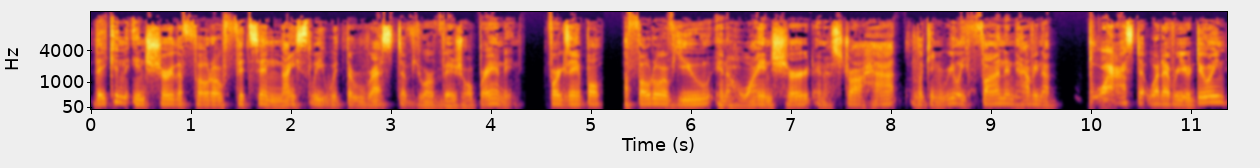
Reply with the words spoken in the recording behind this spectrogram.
they can ensure the photo fits in nicely with the rest of your visual branding. For example, a photo of you in a Hawaiian shirt and a straw hat looking really fun and having a blast at whatever you're doing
